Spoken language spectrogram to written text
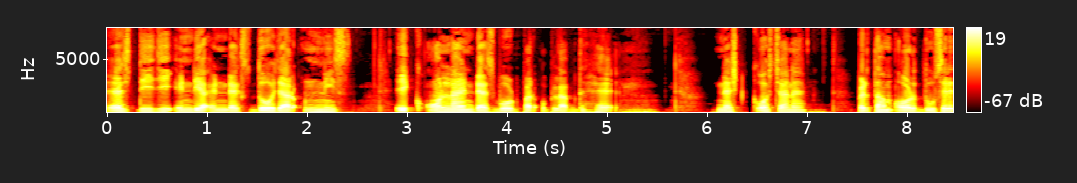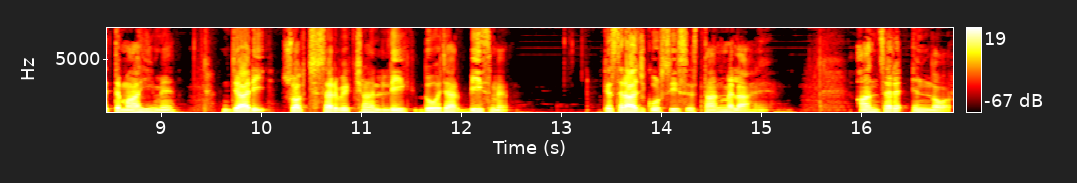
S D G India index 2019 एक ऑनलाइन डैशबोर्ड पर उपलब्ध है। नेक्स्ट क्वेश्चन है। प्रथम और दूसरे तिमाही में जारी स्वच्छ सर्वेक्षण लीग 2020 में किस राज्य को शीर्ष स्थान मिला है आंसर है इंदौर।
